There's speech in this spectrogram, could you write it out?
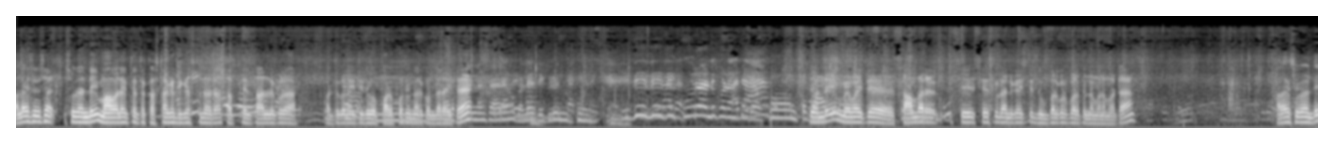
అలాగే చూసా చూడండి మా వాళ్ళు అయితే కష్టంగా దిగేస్తున్నారు తప్పలేదు తాళ్ళు కూడా పట్టుకుని అయితే ఇదిగో పడిపోతున్నారు కొందరు అయితే. చూడండి మేమైతే సాంబార్ చేసుకోవడానికి అయితే దుంపలు కూడా పడుతున్నాం అనమాట అలాగే చూడండి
